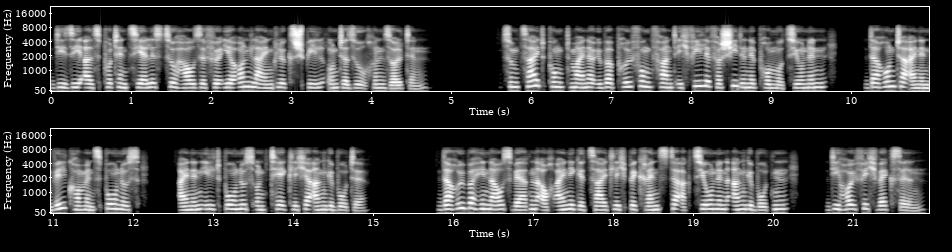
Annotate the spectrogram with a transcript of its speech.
die Sie als potenzielles Zuhause für Ihr Online-Glücksspiel untersuchen sollten. Zum Zeitpunkt meiner Überprüfung fand ich viele verschiedene Promotionen, darunter einen Willkommensbonus, einen ILT-Bonus und tägliche Angebote. Darüber hinaus werden auch einige zeitlich begrenzte Aktionen angeboten, die häufig wechseln.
